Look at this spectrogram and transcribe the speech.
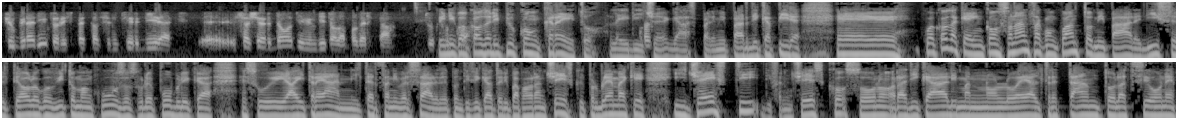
più gradito rispetto a sentir dire eh, sacerdoti vi invito alla povertà. Tutto Quindi qua. qualcosa di più concreto, lei dice Gaspari, mi pare di capire. Eh, qualcosa che è in consonanza con quanto mi pare disse il teologo Vito Mancuso su Repubblica eh, sui, ai tre anni, il terzo anniversario del pontificato di Papa Francesco. Il problema è che i gesti di Francesco sono radicali, ma non lo è altrettanto l'azione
